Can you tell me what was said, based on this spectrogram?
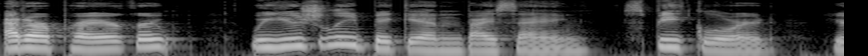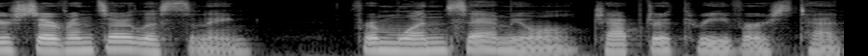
At our prayer group, we usually begin by saying, Speak, Lord, your servants are listening, from 1 Samuel chapter 3 verse 10.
